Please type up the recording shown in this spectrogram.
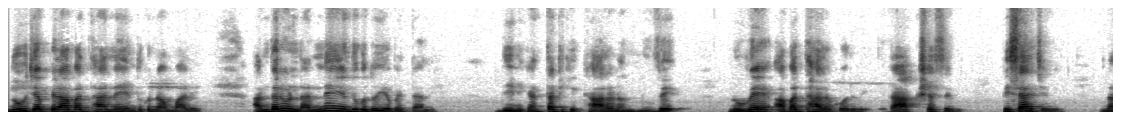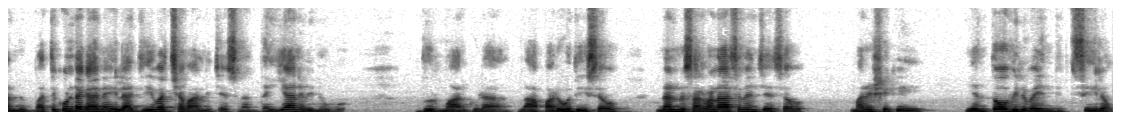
నువ్వు చెప్పిన అబద్ధాన్నే ఎందుకు నమ్మాలి? అందరూ నన్నే ఎందుకు దుయ్యబెట్టాలి? దీనికంతటికి కారణం నువ్వే. నువ్వే అబద్ధాల కోరివి రాక్షసివి పిశాచివి. నన్ను బతికుండగానే ఇలా జీవోత్సవాన్ని చేసిన దయ్యానివి నువ్వు. దుర్మార్గుడా నా పరువు తీసావు. నన్ను సర్వనాశనం చేసావు. మనిషికి ఎంతో విలువైంది శీలం.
